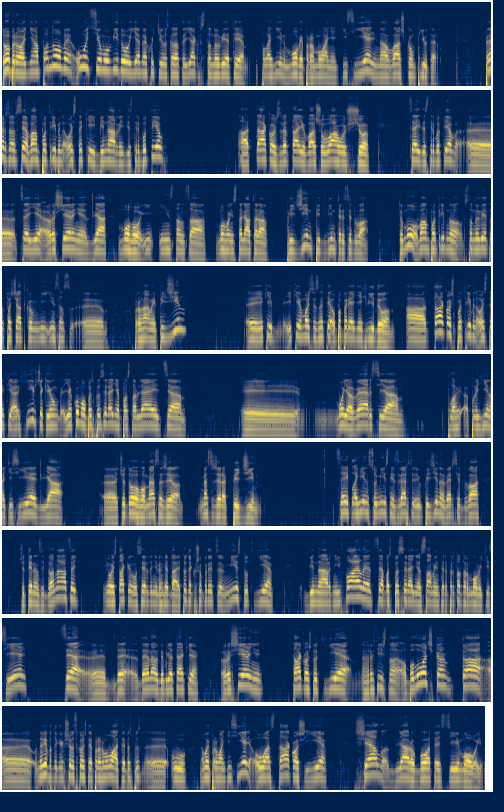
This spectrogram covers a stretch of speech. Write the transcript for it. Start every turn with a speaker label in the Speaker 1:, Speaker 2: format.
Speaker 1: Доброго дня, панове! У цьому відео я би хотів розказати, як встановити плагін мови програмування TCL на ваш комп'ютер. Перш за все, вам потрібен ось такий бінарний дистрибутив. А також звертаю вашу увагу, що цей дистрибутив е, це є розширення для мого інстанса, мого інсталятора Pidgin під Win32. Тому вам потрібно встановити спочатку мій інстанс е, програми Pidgin, е, який, який ви можете знайти у попередніх відео. А також потрібен ось такий архівчик, якому безпосередньо поставляється е, моя версія пла- плагіна TCE для е, чудового меседжера, меседжера Pidgin. Цей плагін сумісний з версією Pidgin версії 2.14.12. І ось так він усередині виглядає. Тут, якщо подивитися вміст, тут є бінарні файли, це безпосередньо саме інтерпретатор мови TCL. Це е, DLL бібліотеки розширені. Також тут є графічна оболочка. Та е, на випадок, якщо ви схочете програмувати безпос... е, у, на моїй програмі TCL, у вас також є shell для роботи з цією мовою.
